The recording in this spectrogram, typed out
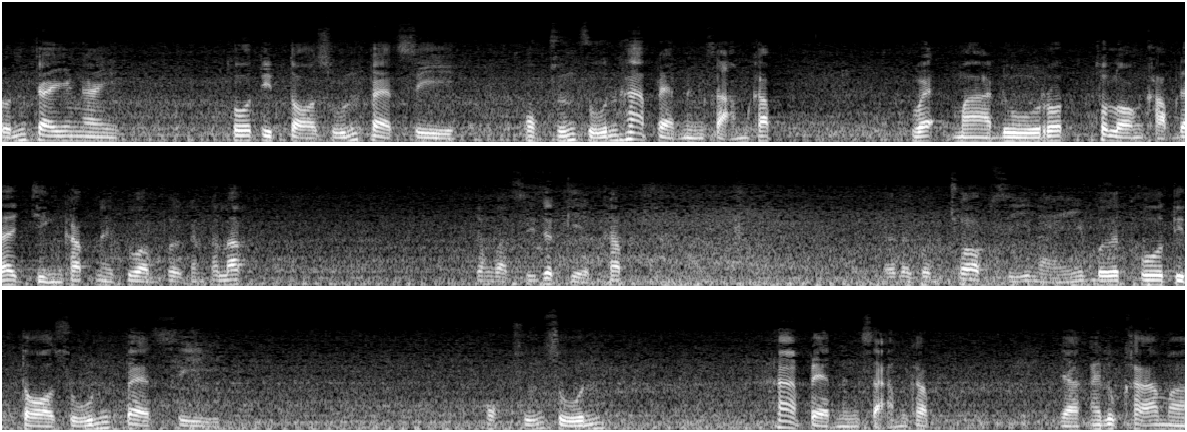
สนใจยังไง โทรติดต่อ 084 600 5813 ครับ แวะมาดูรถทดลองขับได้จริงครับ ในตัวอำเภอกันทะลัก จังหวัดศรีสะเกษครับแล้วแต่คนชอบสีไหนเบอร์โทรติดต่อ 084 600 5813 ครับ อยากให้ลูกค้ามา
